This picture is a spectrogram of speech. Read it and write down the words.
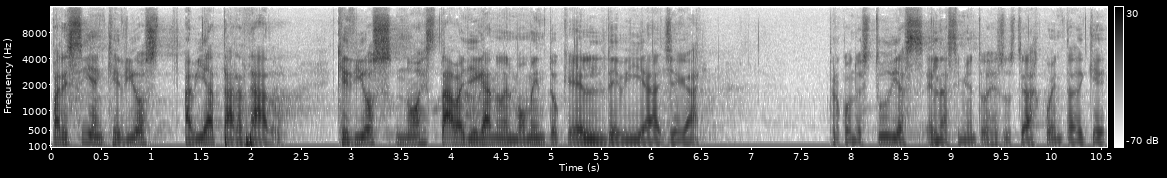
parecían que Dios había tardado, que Dios no estaba llegando en el momento que Él debía llegar. Pero cuando estudias el nacimiento de Jesús te das cuenta de que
